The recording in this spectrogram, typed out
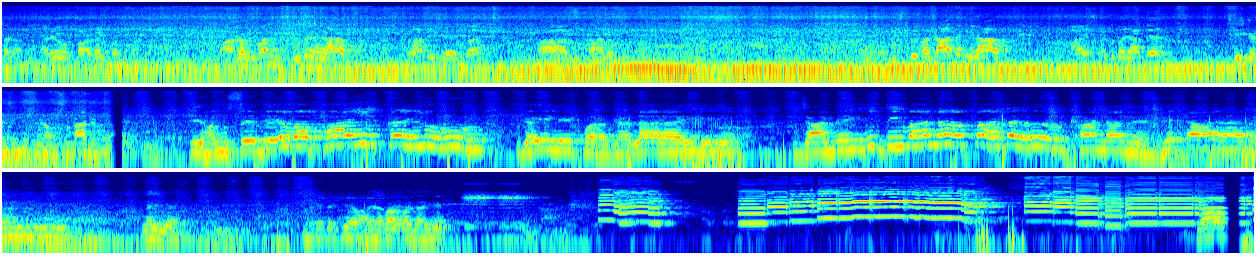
सा गाना अरे वो पागलपन था पागलपन सुने हैं आप? सुना दीजिए एक बार। हाँ सुना दो। इसमें बजा देंगे आप? हाँ इसमें तो बजाते हैं। ठीक है ठीक है फिर हम सुना देते हैं। कि हमसे बेवफाई कैलू गईली पगलाई। जाने ही दीवाना पागल खाना में भेटाई। यही है। देखिए हाँ, हम एक बार बजाइए। Ciao.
